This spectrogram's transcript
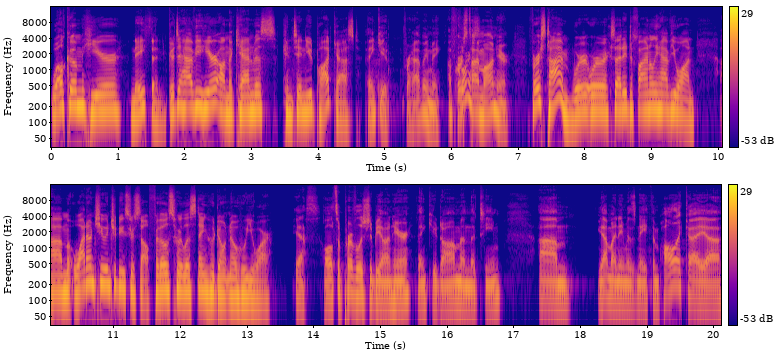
Welcome here, Nathan. Good to have you here on the Canvas Continued podcast. Thank you for having me. Of First course. time on here. First time. We're, we're excited to finally have you on. Um, why don't you introduce yourself for those who are listening who don't know who you are? Yes. Well, it's a privilege to be on here. Thank you, Dom and the team. Um, yeah, my name is Nathan Pollock. I uh,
